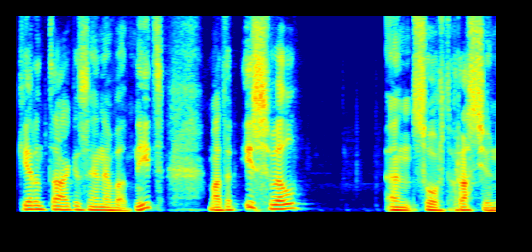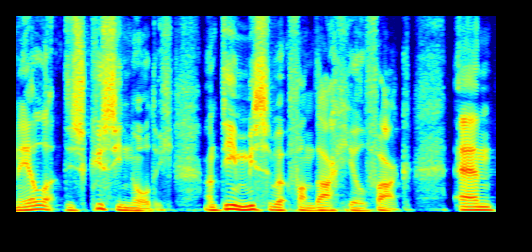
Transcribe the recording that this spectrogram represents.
kerntaken zijn en wat niet, maar er is wel een soort rationele discussie nodig. Want die missen we vandaag heel vaak. En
